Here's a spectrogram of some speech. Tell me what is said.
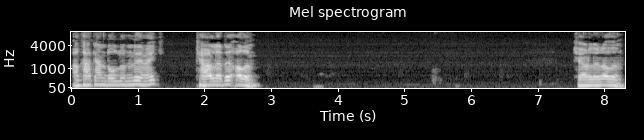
Akarken doldurun ne demek? Karları alın. Karları alın.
